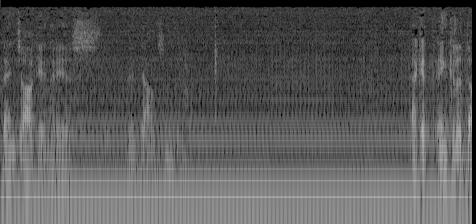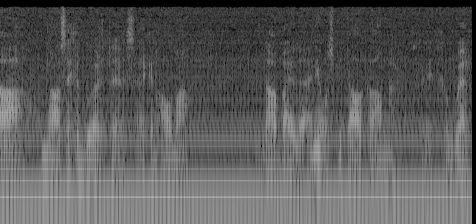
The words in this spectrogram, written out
klein Jacques Henry is met Down syndroom. Ek het enkele dae na sy geboorte is ek en Alma daar by hulle in die hospitaalkamer gered gehoor.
